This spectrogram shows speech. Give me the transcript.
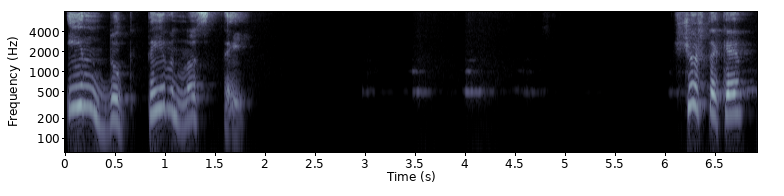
індуктивностей. Що ж таке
